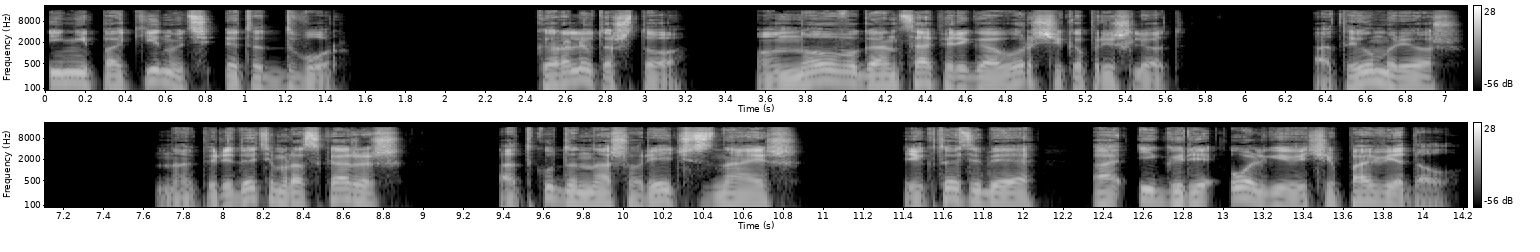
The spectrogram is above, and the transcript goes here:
и не покинуть этот двор. Королю-то что, он нового гонца-переговорщика пришлет. а ты умрешь. Но перед этим расскажешь, откуда нашу речь знаешь и кто тебе о Игоре Ольговиче поведал.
